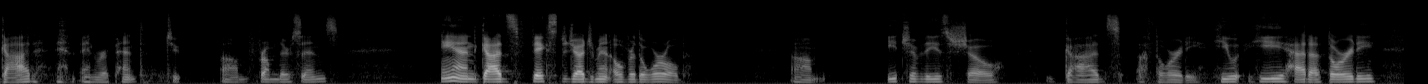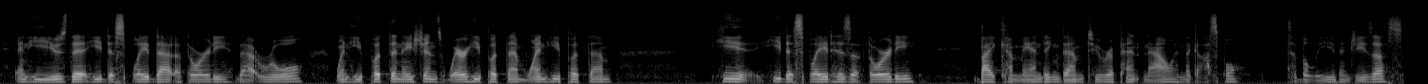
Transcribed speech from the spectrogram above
God and, and repent to, um, from their sins, and God's fixed judgment over the world. Um, each of these show God's authority. He, he had authority and he used it. He displayed that authority, that rule, when he put the nations, where he put them, when he put them. He, he displayed his authority by commanding them to repent now in the gospel, to believe in Jesus.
